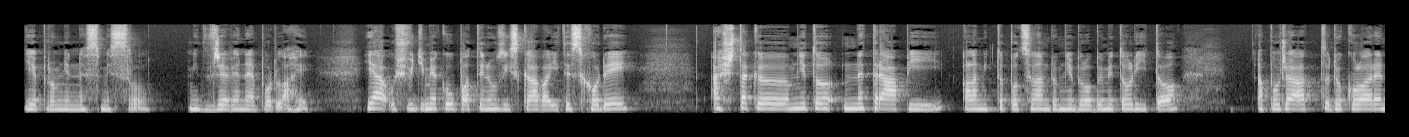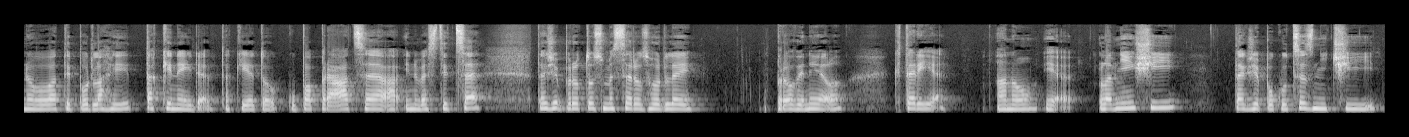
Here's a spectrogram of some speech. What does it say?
je pro mě nesmysl mít dřevěné podlahy. Já už vidím, jakou patinu získávají ty schody, až tak eh, mě to netrápí, ale mít to po celém domě bylo by mi to líto, a pořád dokola renovovat ty podlahy taky nejde. Taky je to kupa práce a investice. Takže proto jsme se rozhodli pro vinyl, který je, ano, je levnější, takže pokud se zničí,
